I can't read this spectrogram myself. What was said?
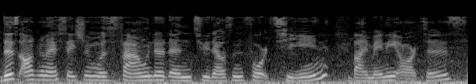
This organization was founded in 2014 by many artists.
